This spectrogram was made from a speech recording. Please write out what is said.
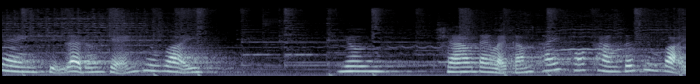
nàng chỉ là đơn giản như vậy. Nhưng sao nàng lại cảm thấy khó khăn đến như vậy?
